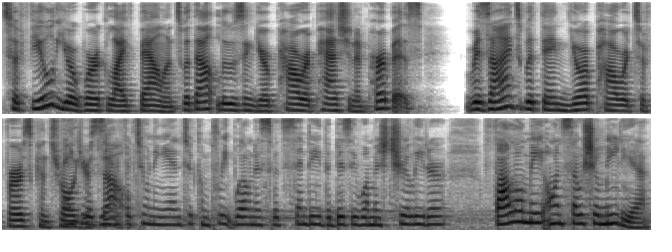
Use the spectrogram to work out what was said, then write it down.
To fuel your work life balance without losing your power, passion, and purpose, resides within your power to first control yourself. Thank you yourself. again for tuning in to Complete Wellness with Cindy, the Busy Woman's Cheerleader. Follow me on social media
